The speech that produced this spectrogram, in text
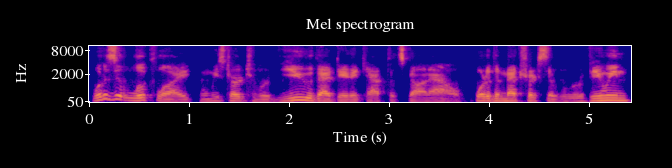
What does it look like when we start to review that data cap that's gone out? What are the metrics that we're reviewing?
